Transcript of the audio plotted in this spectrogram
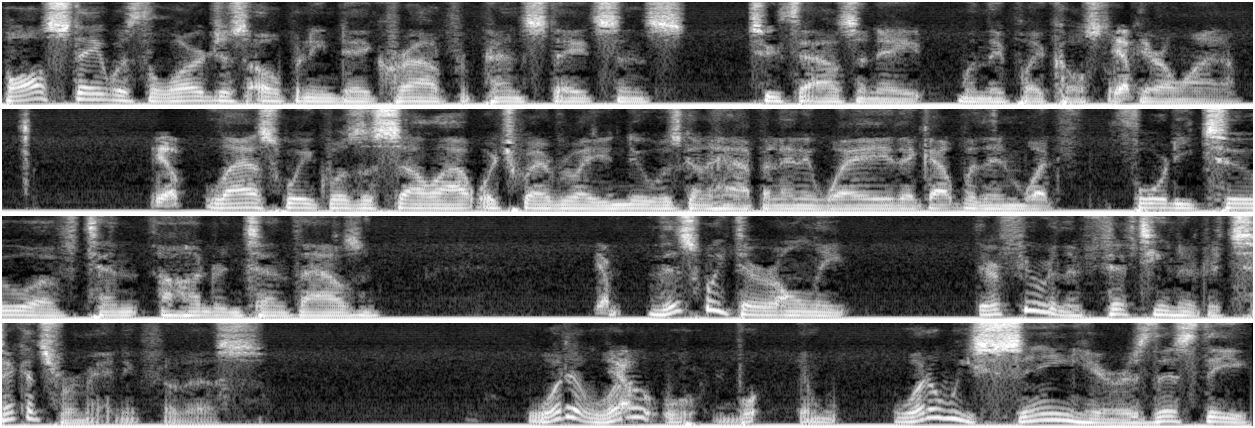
Ball State was the largest opening day crowd for Penn State since 2008 when they played Coastal Yep. Carolina. Yep Last week was a sellout, which everybody knew was going to happen anyway. They got within what 42 of 10, 110,000. Yep. This week there are only there are fewer than 1,500 tickets remaining for this. What are- what, are- what what are we seeing here? Is this the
